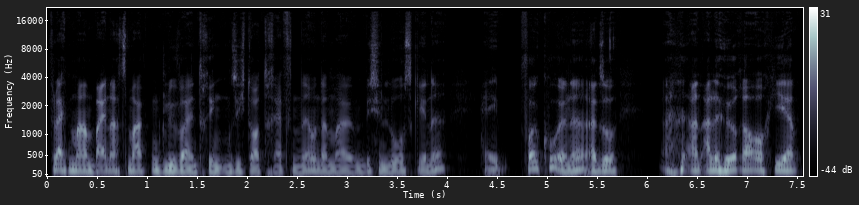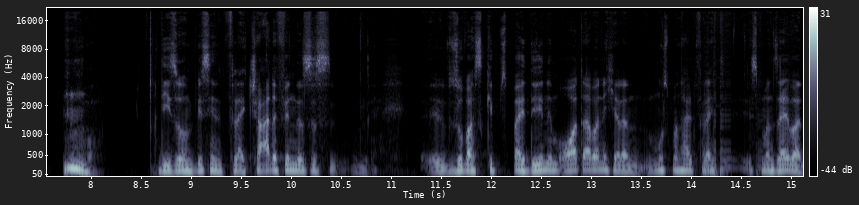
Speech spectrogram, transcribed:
vielleicht mal am Weihnachtsmarkt einen Glühwein trinken, sich dort treffen ne? und dann mal ein bisschen losgehen. Ne? Hey, voll cool. Ne? Also an alle Hörer auch hier, die so ein bisschen vielleicht schade finden, dass es sowas gibt es bei denen im Ort aber nicht. Ja, dann muss man halt, vielleicht ist man selber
